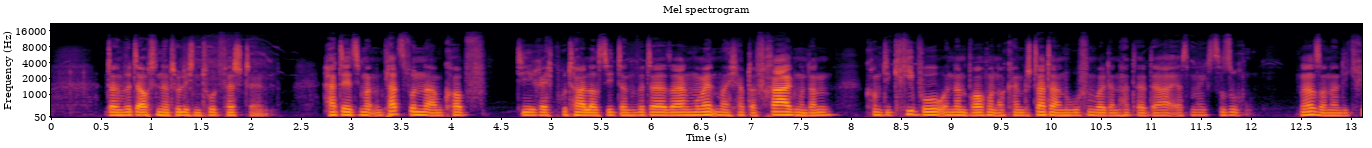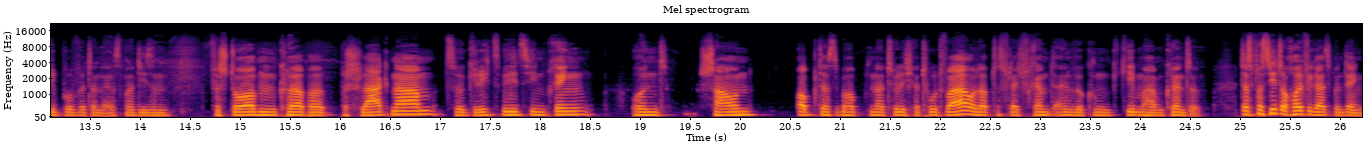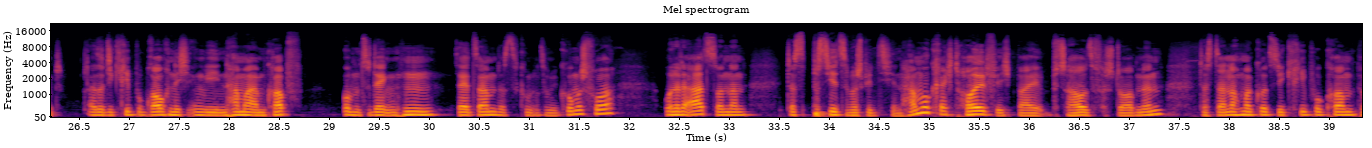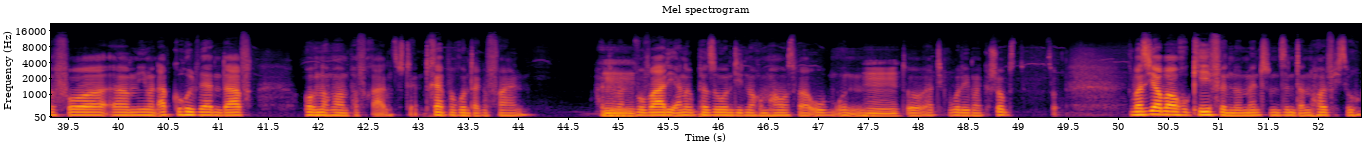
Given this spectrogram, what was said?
dann wird er auch den natürlichen Tod feststellen. Hat jetzt jemand eine Platzwunde am Kopf, die recht brutal aussieht, dann wird er sagen, Moment mal, ich habe da Fragen und dann kommt die Kripo und dann braucht man auch keinen Bestatter anrufen, weil dann hat er da erstmal nichts zu suchen. Ne? Sondern die Kripo wird dann erstmal diesen verstorbenen Körper beschlagnahmen, zur Gerichtsmedizin bringen und schauen, ob das überhaupt ein natürlicher Tod war oder ob das vielleicht Fremdeinwirkungen gegeben haben könnte. Das passiert auch häufiger, als man denkt. Also die Kripo braucht nicht irgendwie einen Hammer im Kopf, um zu denken, hm, seltsam, das kommt uns irgendwie komisch vor, oder der Arzt, sondern das passiert zum Beispiel hier in Hamburg recht häufig bei zu Hause Verstorbenen, dass dann nochmal kurz die Kripo kommt, bevor ähm, jemand abgeholt werden darf, um nochmal ein paar Fragen zu stellen. Treppe runtergefallen. Hat Mhm. jemand, wo war die andere Person, die noch im Haus war, oben, unten? Mhm. So, hat, wurde jemand geschubst. So. Was ich aber auch okay finde. Und Menschen sind dann häufig so,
